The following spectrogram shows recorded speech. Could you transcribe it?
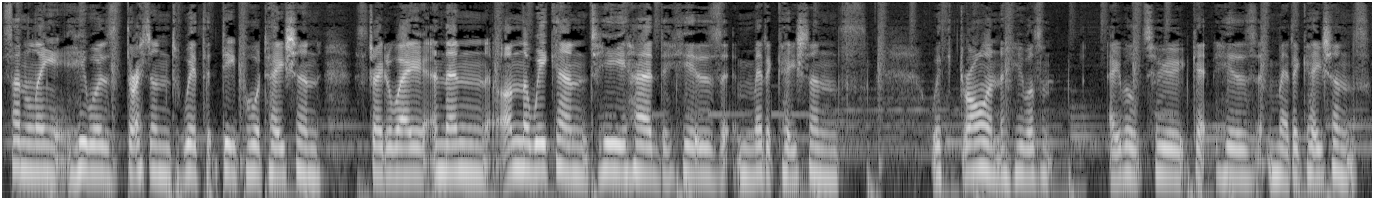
Suddenly, he was threatened with deportation straight away, and then on the weekend, he had his medications withdrawn. He wasn't able to get his medications.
